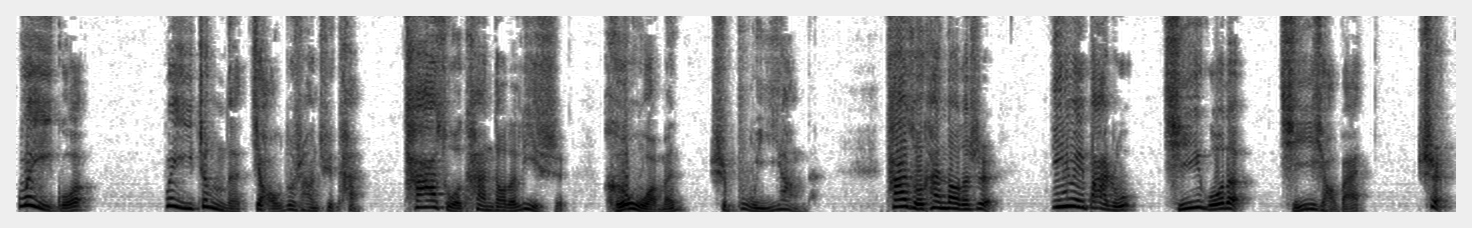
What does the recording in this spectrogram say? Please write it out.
魏国魏政的角度上去看，他所看到的历史和我们是不一样的。他所看到的是第一位霸主。齐国的齐小白是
